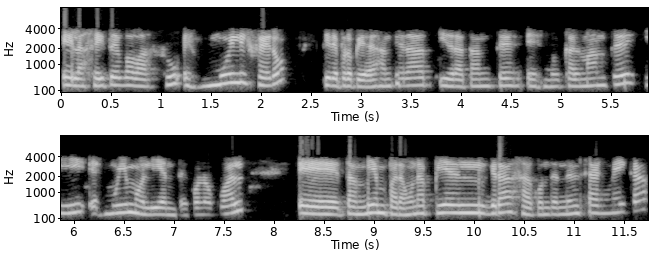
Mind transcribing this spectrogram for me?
el aceite de babasú es muy ligero, tiene propiedades antihidratantes, es muy calmante y es muy emoliente, con lo cual eh, también para una piel grasa con tendencia acnéica,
